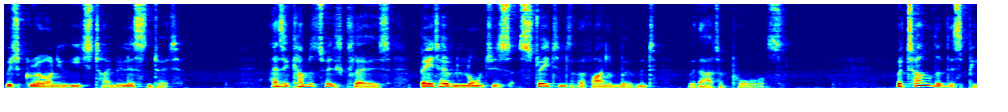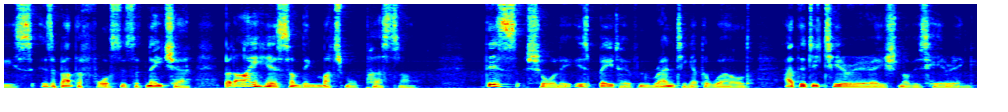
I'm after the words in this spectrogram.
which grow on you each time you listen to it. As it comes to its close, Beethoven launches straight into the final movement without a pause. We're told that this piece is about the forces of nature, but I hear something much more personal. This, surely, is Beethoven ranting at the world at the deterioration of his hearing.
